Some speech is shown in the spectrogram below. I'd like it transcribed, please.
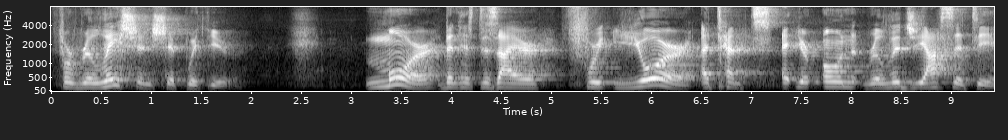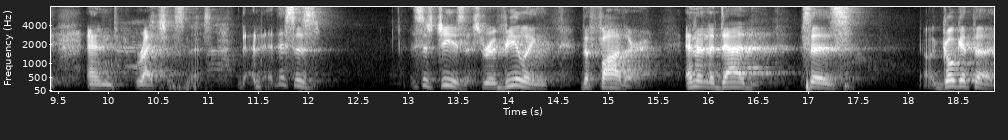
for relationship with you more than his desire for your attempts at your own religiosity and righteousness. This is, this is Jesus revealing the Father. And then the dad says, Go get the,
